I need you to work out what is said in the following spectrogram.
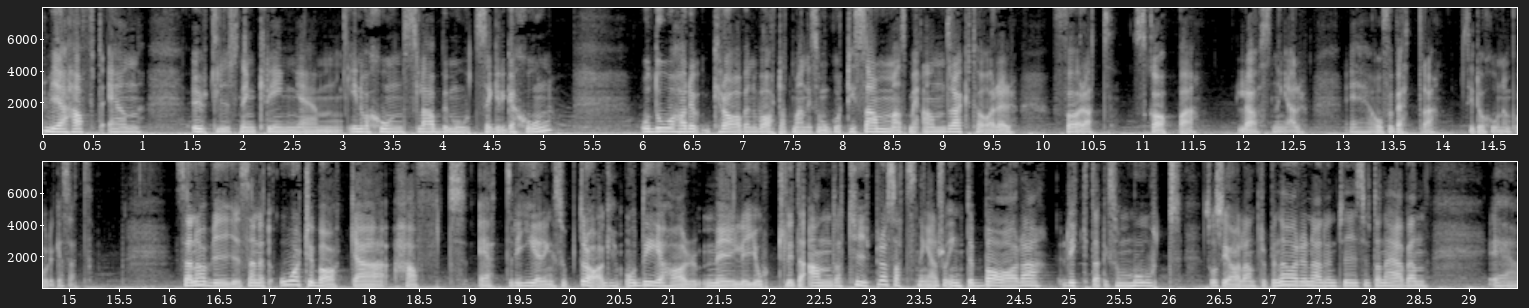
Vi har haft en utlysning kring ehm, innovationslabb mot segregation. Och då har det, kraven varit att man liksom går tillsammans med andra aktörer för att skapa lösningar eh, och förbättra situationen på olika sätt. Sen har vi sedan ett år tillbaka haft ett regeringsuppdrag och det har möjliggjort lite andra typer av satsningar. Så inte bara riktat liksom mot sociala entreprenörer nödvändigtvis utan även eh,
